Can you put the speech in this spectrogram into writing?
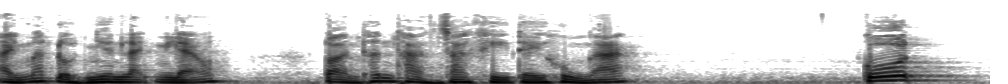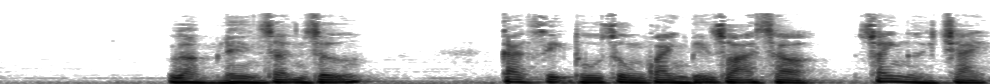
Ánh mắt đột nhiên lạnh lẽo, Toàn thân thản ra khí thế hùng ác. Cút! Gầm lên giận dữ. Các dị thú xung quanh bị dọa sợ, Xoay người chạy.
